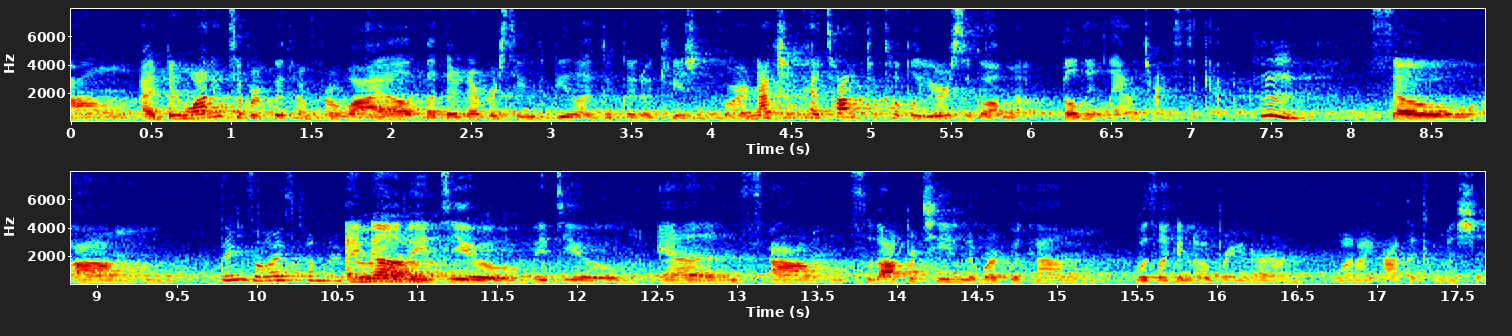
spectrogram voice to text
um, I'd been wanting to work with him for a while, but there never seemed to be like a good occasion for it. And actually, we had talked a couple years ago about building lanterns together. Hmm. So um, Things always come back. I know around. they do, they do, and um, so the opportunity to work with him was like a no-brainer when I got the commission.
